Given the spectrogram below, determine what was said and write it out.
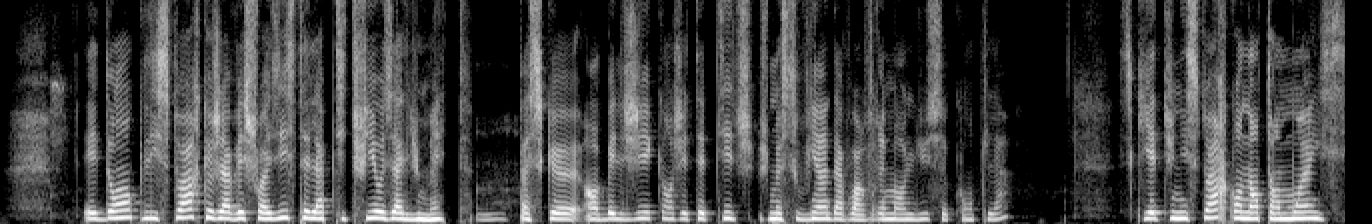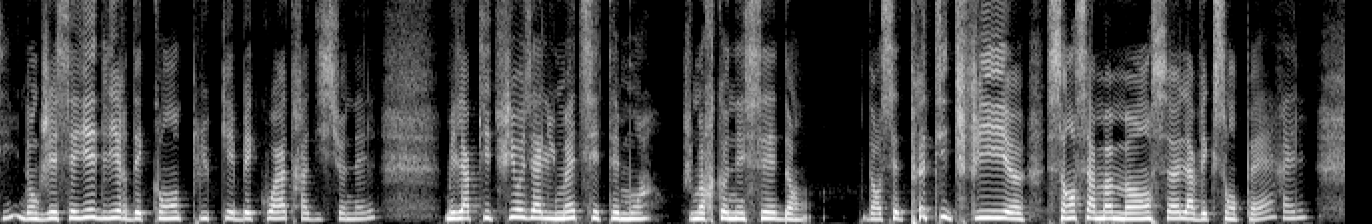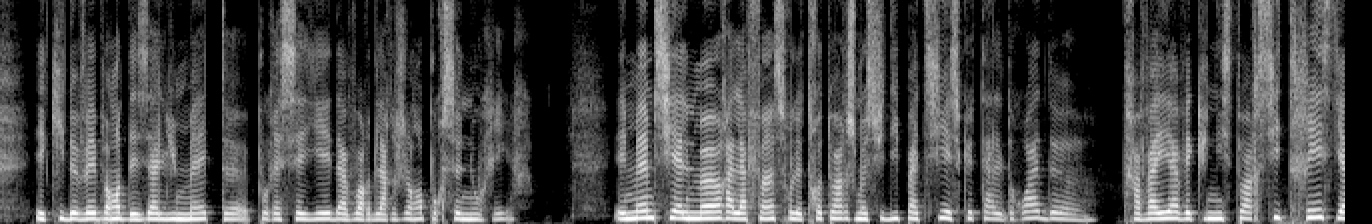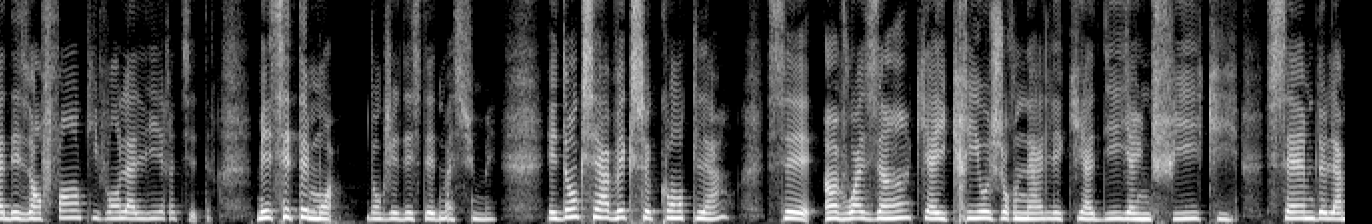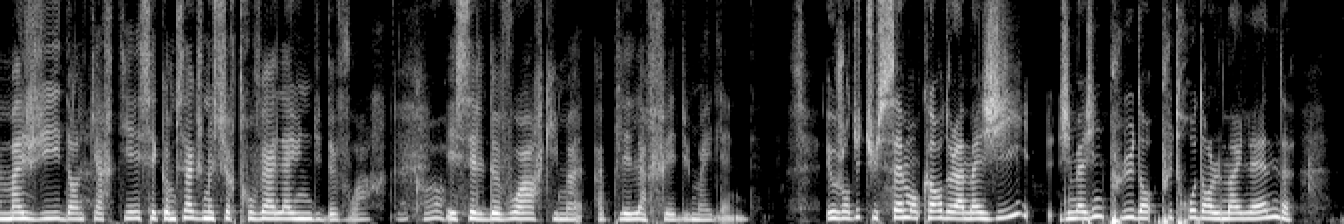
Et donc l'histoire que j'avais choisie c'était la petite fille aux allumettes. Mmh. Parce que en Belgique, quand j'étais petite, je me souviens d'avoir vraiment lu ce conte-là ce qui est une histoire qu'on entend moins ici. Donc j'ai essayé de lire des contes plus québécois, traditionnels. Mais la petite fille aux allumettes, c'était moi. Je me reconnaissais dans, dans cette petite fille euh, sans sa maman, seule avec son père, elle, et qui devait vendre des allumettes euh, pour essayer d'avoir de l'argent pour se nourrir. Et même si elle meurt à la fin sur le trottoir, je me suis dit, Patty, est-ce que tu as le droit de, travailler avec une histoire si triste, il y a des enfants qui vont la lire, etc. Mais c'était moi. Donc j'ai décidé de m'assumer. Et donc c'est avec ce conte-là, c'est un voisin qui a écrit au journal et qui a dit il y a une fille qui sème de la magie dans le quartier. C'est comme ça que je me suis retrouvée à la une du Devoir. Et c'est le Devoir qui m'a appelée la fée du Myland. Et aujourd'hui, tu sèmes encore de la magie. J'imagine plus, plus trop dans le Myland.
